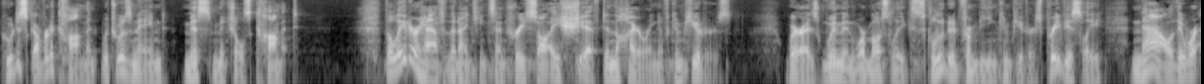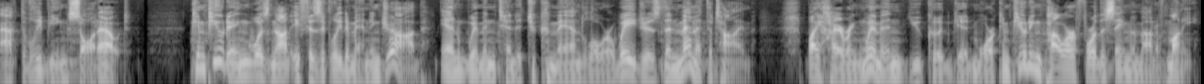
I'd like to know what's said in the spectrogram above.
who discovered a comet which was named Miss Mitchell's Comet. The later half of the 19th century saw a shift in the hiring of computers. Whereas women were mostly excluded from being computers previously, now they were actively being sought out. Computing was not a physically demanding job, and women tended to command lower wages than men at the time. By hiring women, you could get more computing power for the same amount of money.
